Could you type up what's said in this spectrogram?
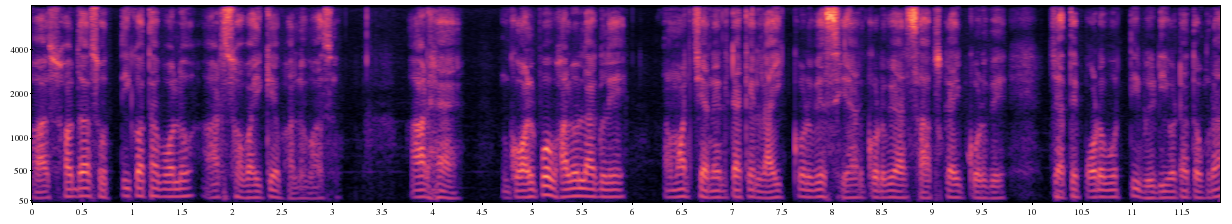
বা সদা সত্যি কথা বলো আর সবাইকে ভালোবাসো। আর হ্যাঁ গল্প ভালো লাগলে আমার চ্যানেলটাকে লাইক করবে শেয়ার করবে আর সাবস্ক্রাইব করবে, যাতে পরবর্তী ভিডিওটা তোমরা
